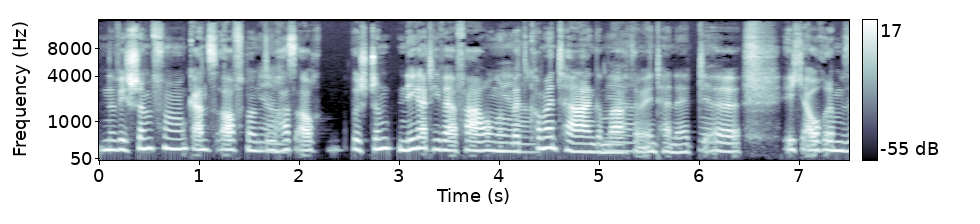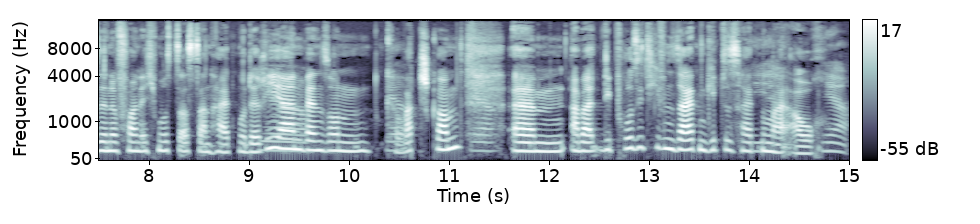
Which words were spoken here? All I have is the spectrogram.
ne, wir schimpfen ganz oft und du hast auch bestimmt negative Erfahrungen mit Kommentaren gemacht im Internet. Äh, ich auch im Sinne von, ich muss das dann halt moderieren, wenn so ein Quatsch kommt. Ähm, aber die positiven Seiten gibt es halt nun mal auch. Ja.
